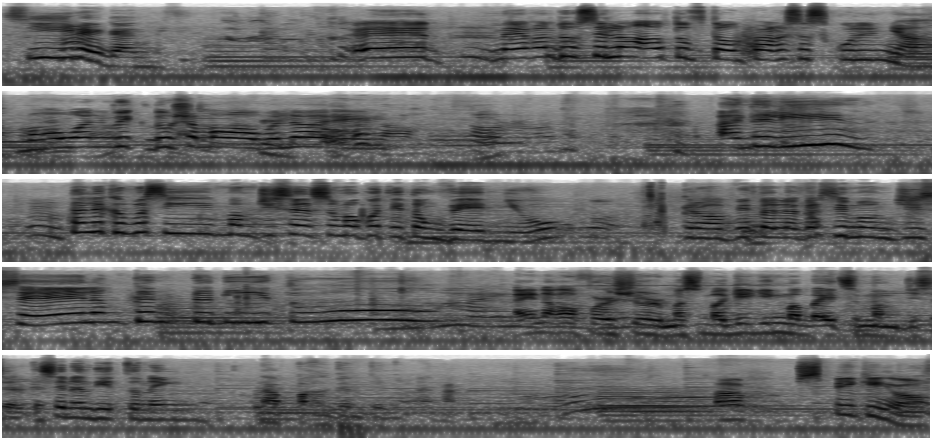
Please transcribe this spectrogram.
si Regan. Eh, meron daw silang out of town para sa school niya. Mga one week daw siya mawawala eh. Annalyn! Talaga ba si Ma'am Giselle sumagot itong venue? Grabe talaga si Ma'am Giselle. Ang ganda dito. Ay nako, for sure, mas magiging mabait si Ma'am Giselle kasi nandito na yung napakaganda niyang anak. Uh, speaking of,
